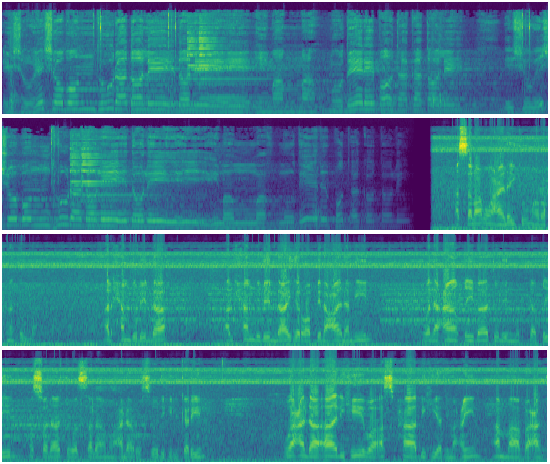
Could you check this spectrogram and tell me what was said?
এসো এসো বন্ধুরা দলে দলে ইমাম মাহমুদের পতাকা তলে এসো এসো বন্ধুরা দলে দলে ইমাম মাহমুদের পতাকা তলে আসসালামু আলাইকুম রহমতুল্লাহ আলহামদুলিল্লাহ আলহামদুলিল্লাহ রবিল আলমিন والعاقبات للمتقين والصلاة والسلام على رسوله الكريم وعلى آله وأصحابه أجمعين أما بعد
